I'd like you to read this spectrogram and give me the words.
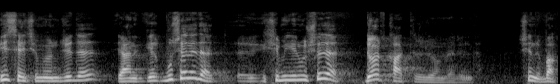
Bir seçim önce de yani bu sene de e, 2023'te de 4 katrilyon verildi. Şimdi bak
